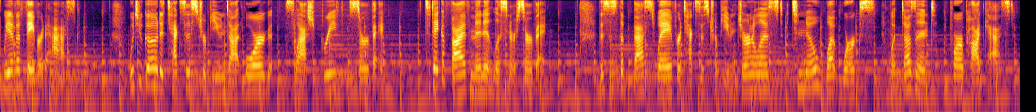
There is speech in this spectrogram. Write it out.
We have a favor to ask. Would you go to texastribune.org slash brief survey to take a five-minute listener survey? This is the best way for Texas Tribune journalists to know what works and what doesn't for our podcast.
